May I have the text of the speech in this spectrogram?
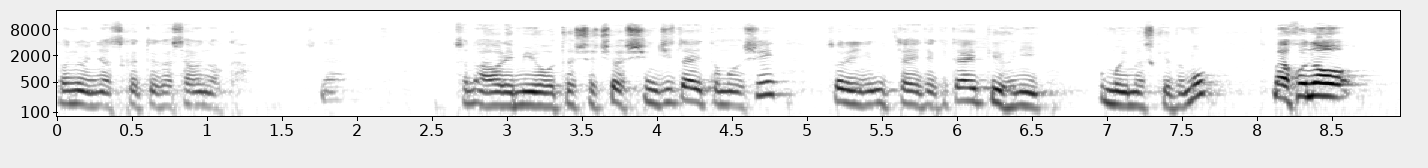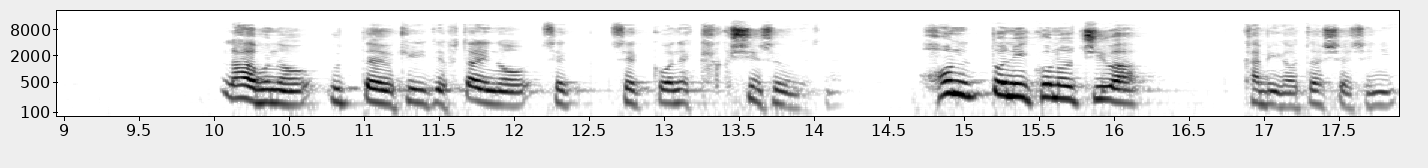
どのように扱ってくださるのか。ですね。その憐れみを私たちは信じたいと思うしそれに訴えていきたいというふうに思いますけれども、まあ、このラーブの訴えを聞いて2人の石膏をね確信するんですね。本当にこの地は神が私たちに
